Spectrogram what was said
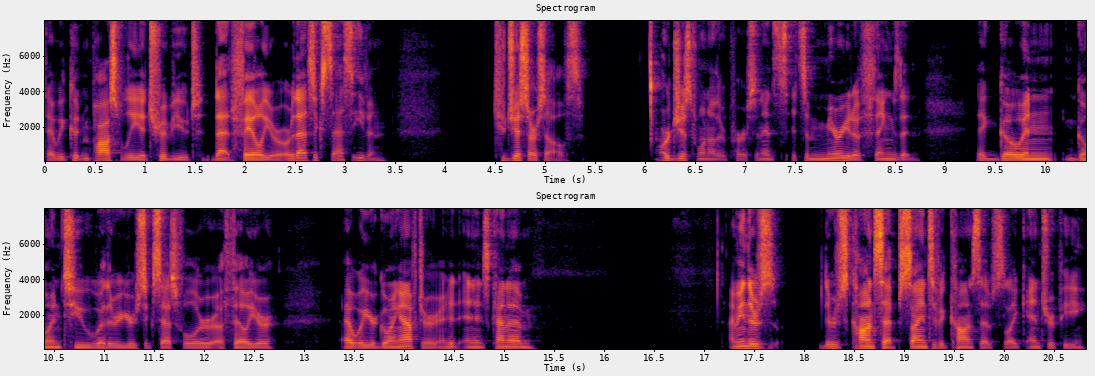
that we couldn't possibly attribute that failure or that success even to just ourselves or just one other person. It's it's a myriad of things that that go in go into whether you're successful or a failure at what you're going after. And, it, and it's kind of I mean, there's there's concepts, scientific concepts like entropy,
